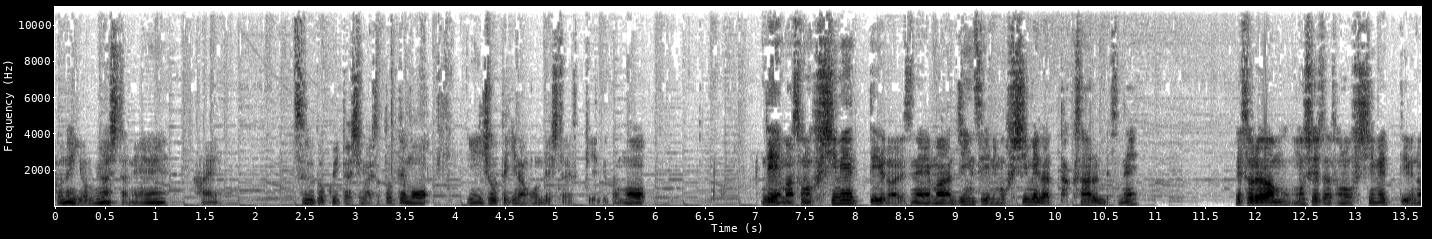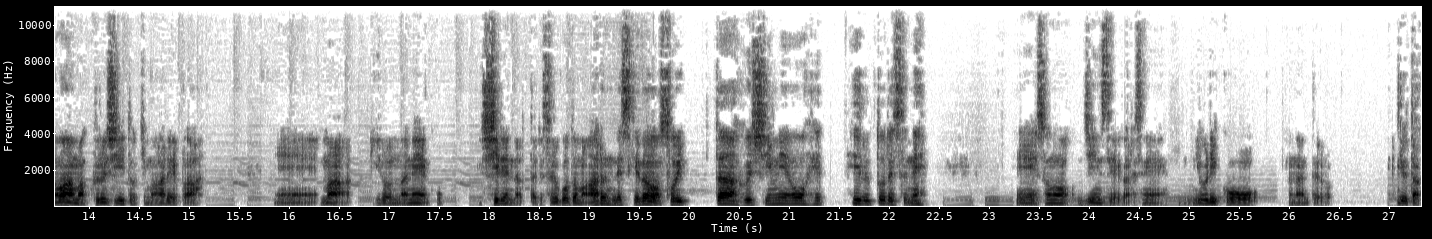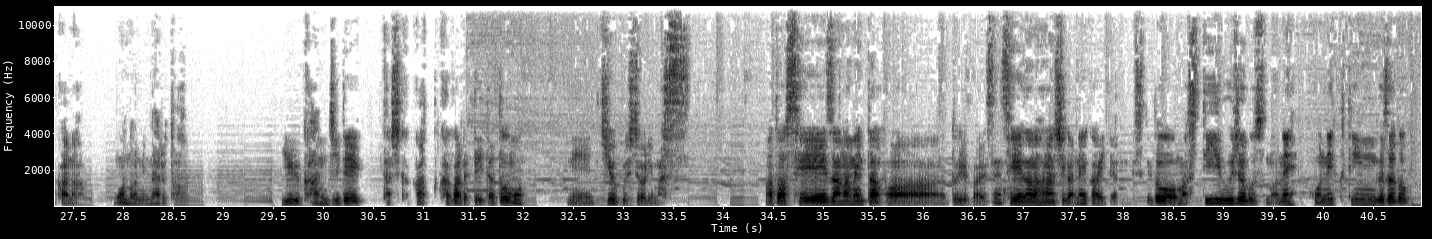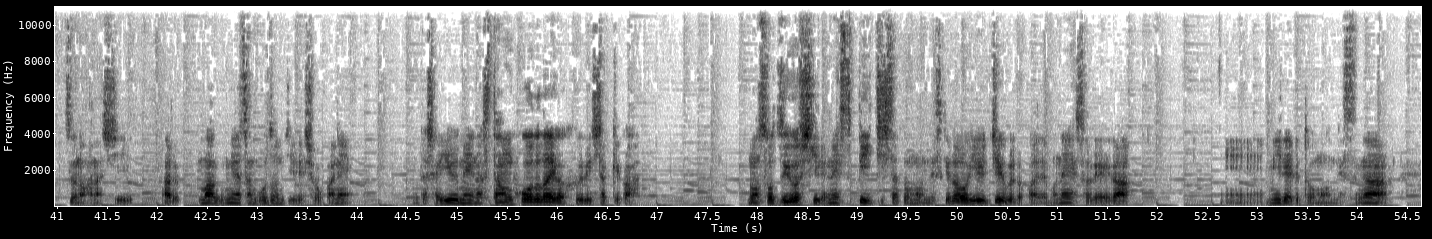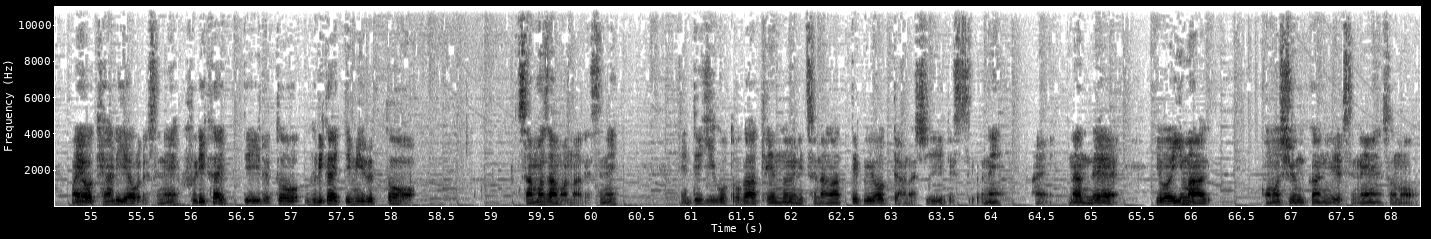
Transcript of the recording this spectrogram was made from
去年読みましたね。はい。通読いたしました。とても印象的な本でしたけれども、で、まあその節目っていうのはですね、まあ人生にも節目がたくさんあるんですね。で、それはもしかしたらその節目っていうのは、まあ苦しい時もあれば、えー、まあいろんなね、試練だったりすることもあるんですけど、そういった節目を経るとですね、えー、その人生がですね、よりこう、なんていうの、豊かなものになるという感じで、確か書かれていたと思って、えー、記憶しております。あとは星座のメタファーというかですね、星座の話がね、書いてあるんですけど、まあ、スティーブ・ジョブズのね、 connecting the dots の話ある。まあ、皆さんご存知でしょうかね。確か有名なスタンフォード大学でしたっけか。の卒業式でね、スピーチしたと思うんですけど、YouTube とかでもね、それが、えー、見れると思うんですが、まあ、要はキャリアをですね、振り返っていると、振り返ってみると、様々なですね、出来事が点のように繋がっていくよって話ですよね。はい。なんで、要は今、この瞬間にですね、その、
